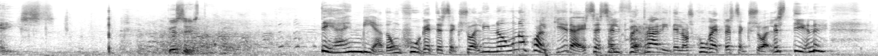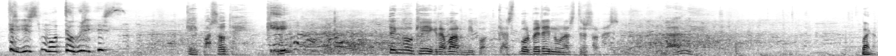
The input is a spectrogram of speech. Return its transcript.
Ace. ¿Qué es esto? Te ha enviado un juguete sexual y no uno cualquiera. Ese es el Ferrari de los juguetes sexuales. Tiene tres motores. ¿Qué pasote? ¿Qué? Tengo que grabar mi podcast. Volveré en unas tres horas. Vale. Bueno,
